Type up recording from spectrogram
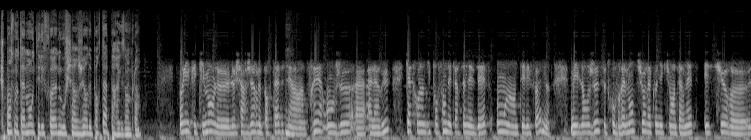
Je pense notamment au téléphone ou au chargeur de portable, par exemple. Oui, effectivement, le, le chargeur, le portable, c'est Mm. un vrai enjeu à, à la rue. 90% des personnes SDF ont un téléphone, mais l'enjeu se trouve vraiment sur la connexion Internet et sur, euh,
